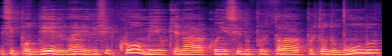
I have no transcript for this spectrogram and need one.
esse poder, né? ele ficou meio que na, conhecido por, pela, por todo mundo.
